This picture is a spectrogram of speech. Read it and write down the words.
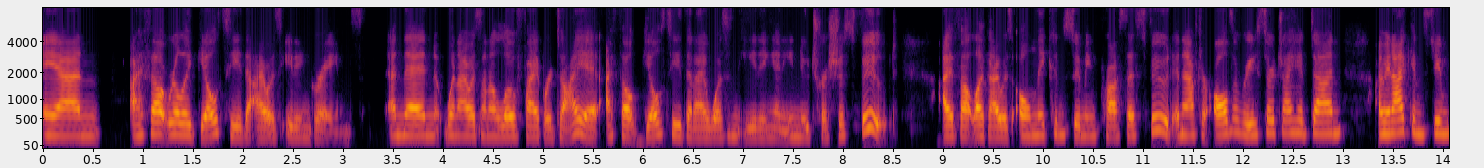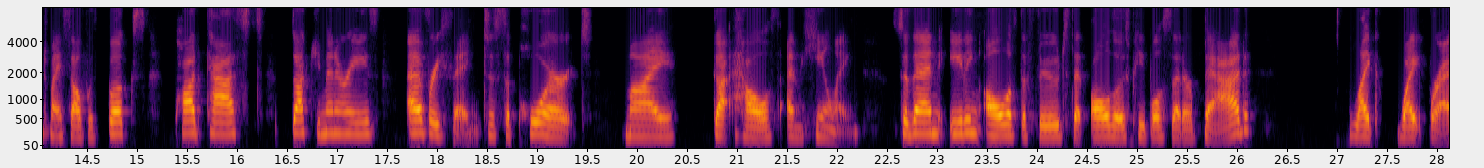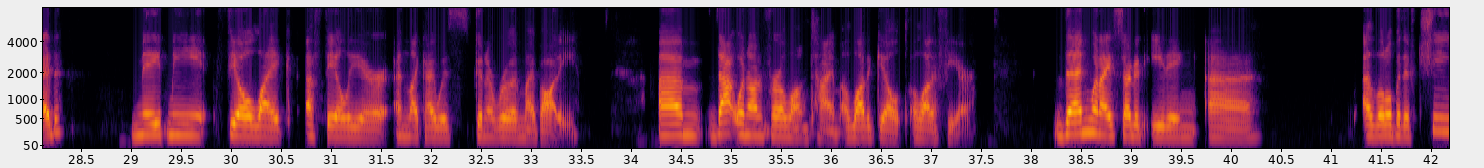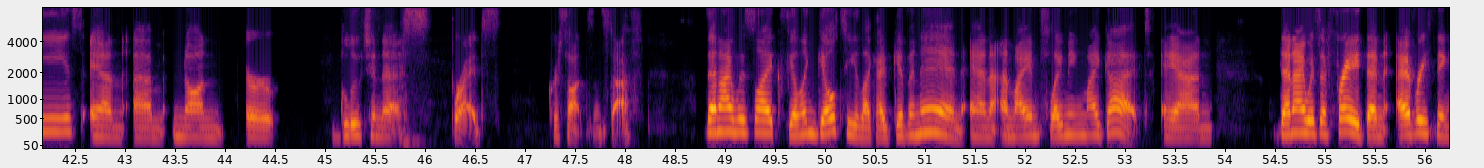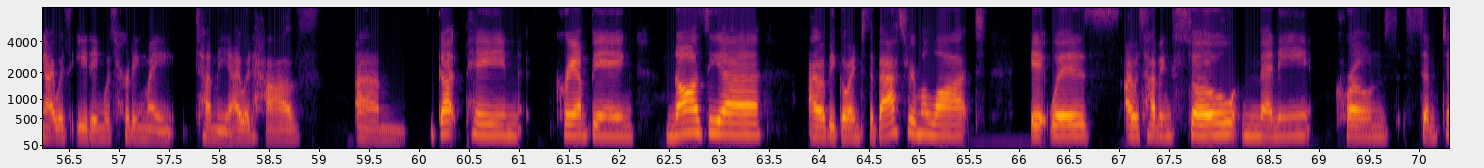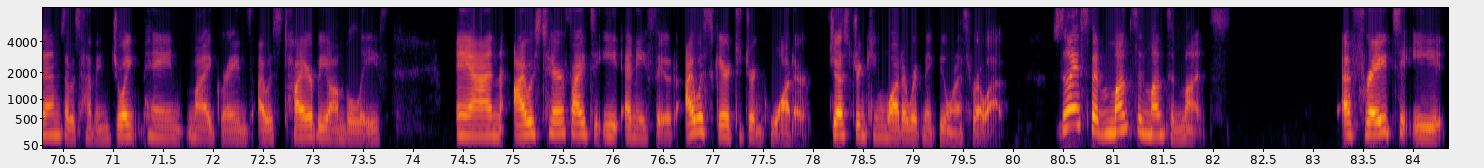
And I felt really guilty that I was eating grains. And then when I was on a low fiber diet, I felt guilty that I wasn't eating any nutritious food. I felt like I was only consuming processed food. And after all the research I had done, I mean, I consumed myself with books, podcasts, documentaries, everything to support my gut health and healing. So then eating all of the foods that all those people said are bad, like white bread, made me feel like a failure and like I was going to ruin my body. Um, that went on for a long time, a lot of guilt, a lot of fear then when I started eating uh, a little bit of cheese and um, non or glutinous breads, croissants and stuff, then I was like feeling guilty, like I'd given in, and am I inflaming my gut? And then I was afraid. Then everything I was eating was hurting my tummy. I would have um, gut pain, cramping, nausea. I would be going to the bathroom a lot it was i was having so many crohn's symptoms i was having joint pain migraines i was tired beyond belief and i was terrified to eat any food i was scared to drink water just drinking water would make me want to throw up so then i spent months and months and months afraid to eat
